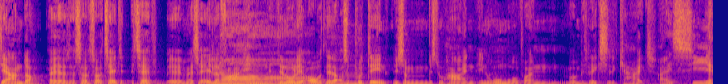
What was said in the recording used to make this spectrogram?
det andre, øh, altså så tage, et, tage øh, materialer Nå. fra en, den nordlige ovnetter, og så putte det ind, ligesom hvis du har en, en rumor, hvor, en, hvor man ikke selv kan have et. I see. Ja.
